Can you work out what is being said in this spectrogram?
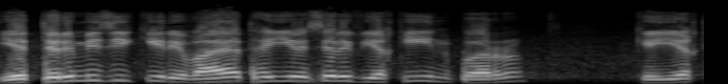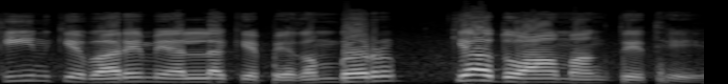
یہ ترمیزی کی روایت ہے، یہ صرف یقین پر کہ یقین کے بارے میں اللہ کے پیغمبر کیا دعا مانگتے تھے۔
